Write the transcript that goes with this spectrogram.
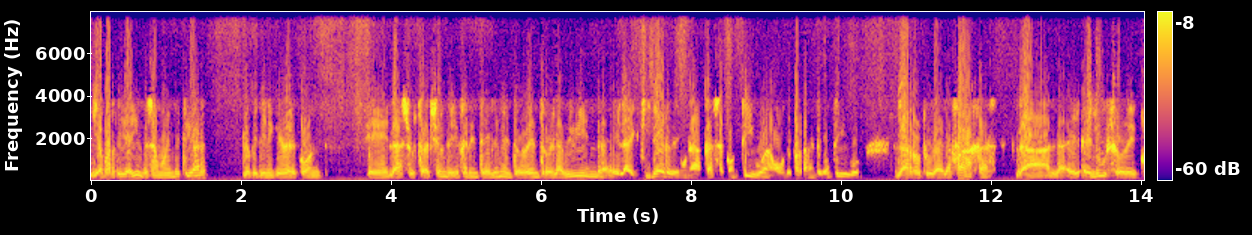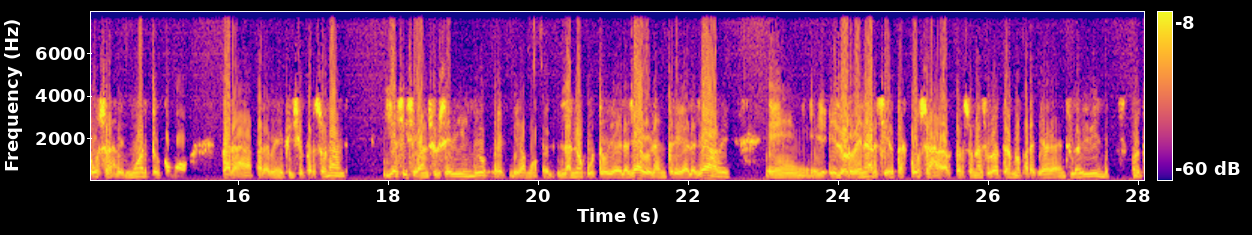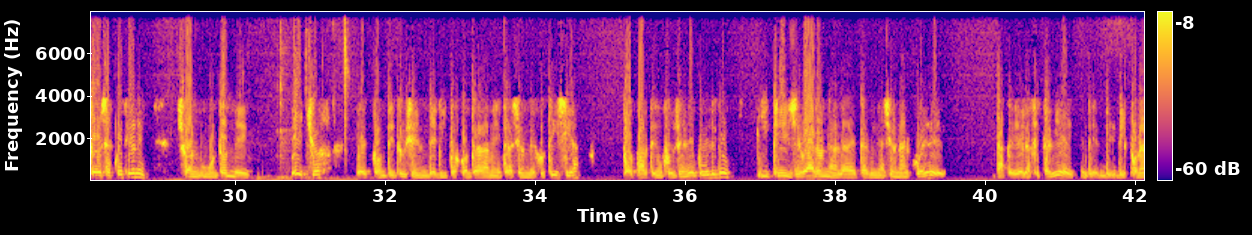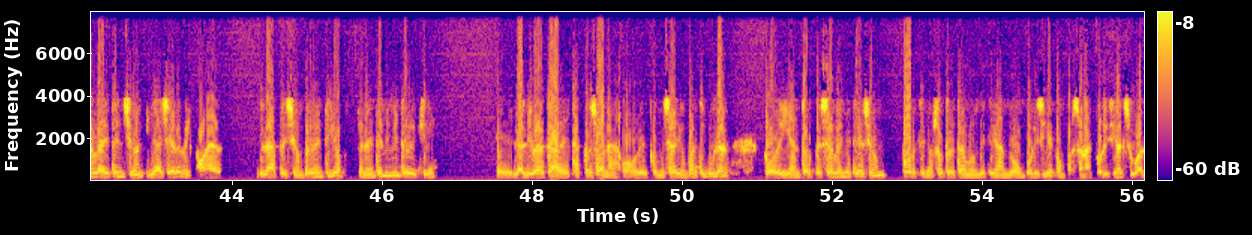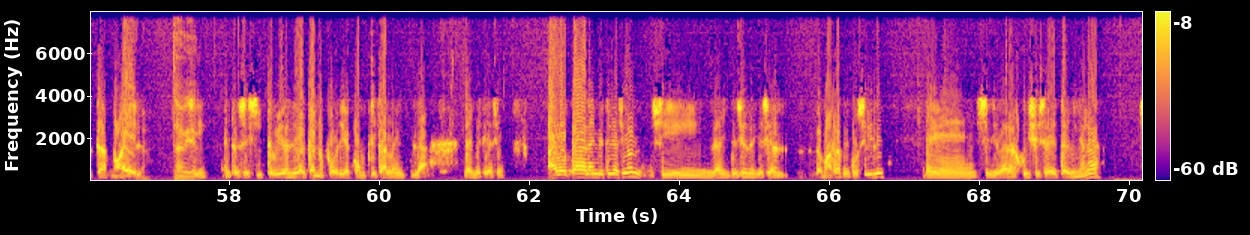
Y a partir de ahí empezamos a investigar lo que tiene que ver con eh, la sustracción de diferentes elementos dentro de la vivienda, el alquiler de una casa contigua o un departamento contiguo, la rotura de las fajas, el uso de cosas del muerto como para, para beneficio personal, y así se van sucediendo, eh, digamos, la no custodia de la llave, la entrega de la llave, eh, el ordenar ciertas cosas a personal subalterno para que haga dentro de la vivienda. Bueno, todas esas cuestiones son un montón de hechos que constituyen delitos contra la Administración de Justicia por parte de un funcionario público y que llevaron a la determinación al juez de, a pedido de la Fiscalía de, disponer la detención y ayer disponer la prisión preventiva en el entendimiento de que eh, la libertad de estas personas o del comisario en particular podía entorpecer la investigación porque nosotros estamos investigando a un policía con personal policial subalterno a él. Está bien. Entonces, si tuviera libertad, nos podría complicar la, la, investigación. Agotada la investigación, sin la intención de que sea lo más rápido posible, eh, se llevará a juicio y se determinará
